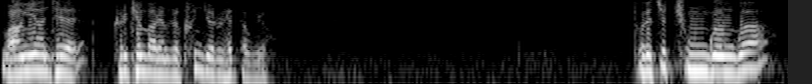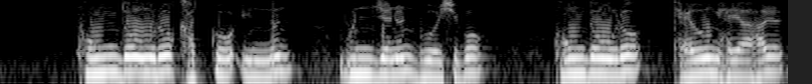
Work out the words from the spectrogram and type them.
왕이한테 그렇게 말하면서 큰절을 했다고요. 도대체 중공과 공동으로 갖고 있는 문제는 무엇이고 공동으로 대응해야 할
